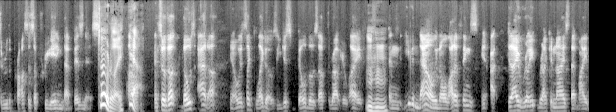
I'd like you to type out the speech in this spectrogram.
through the process of creating that business. totally Um, and so th- those add up. You know, it's like Legos. You just build those up throughout your life. mm-hmm. And even now, you know, a lot of things. You know, I, did I really recognize that my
